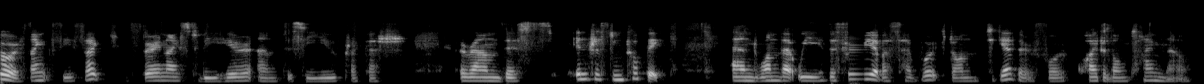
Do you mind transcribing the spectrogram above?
Sure, thanks, Isak. It's very nice to be here and to see you, Prakash, around this interesting topic and one that we, the three of us, have worked on together for quite a long time now.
